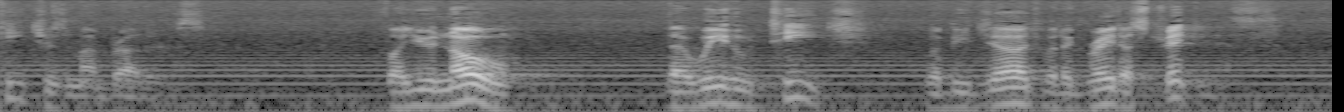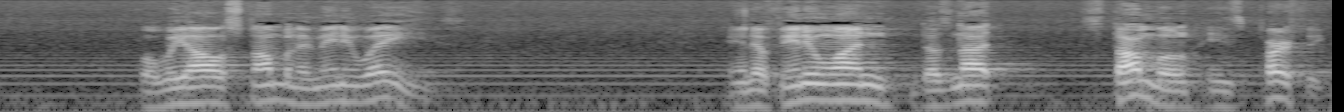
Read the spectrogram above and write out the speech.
teachers, my brothers. For you know that we who teach will be judged with a greater strictness. For we all stumble in many ways. And if anyone does not stumble, he's perfect.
